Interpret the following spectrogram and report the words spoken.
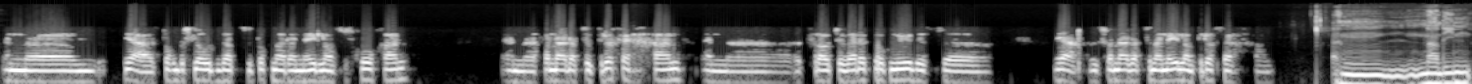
En ehm, ja, het is toch besloten dat ze toch naar een Nederlandse school gaan. En eh, vandaar dat ze terug zijn gegaan. En het vrouwtje werkt ook nu, dus ja, dus vandaar dat ze naar Nederland terug zijn gegaan. En nadien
